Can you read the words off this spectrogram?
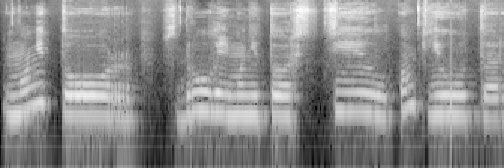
монітор, другий монітор, стіл, комп'ютер.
